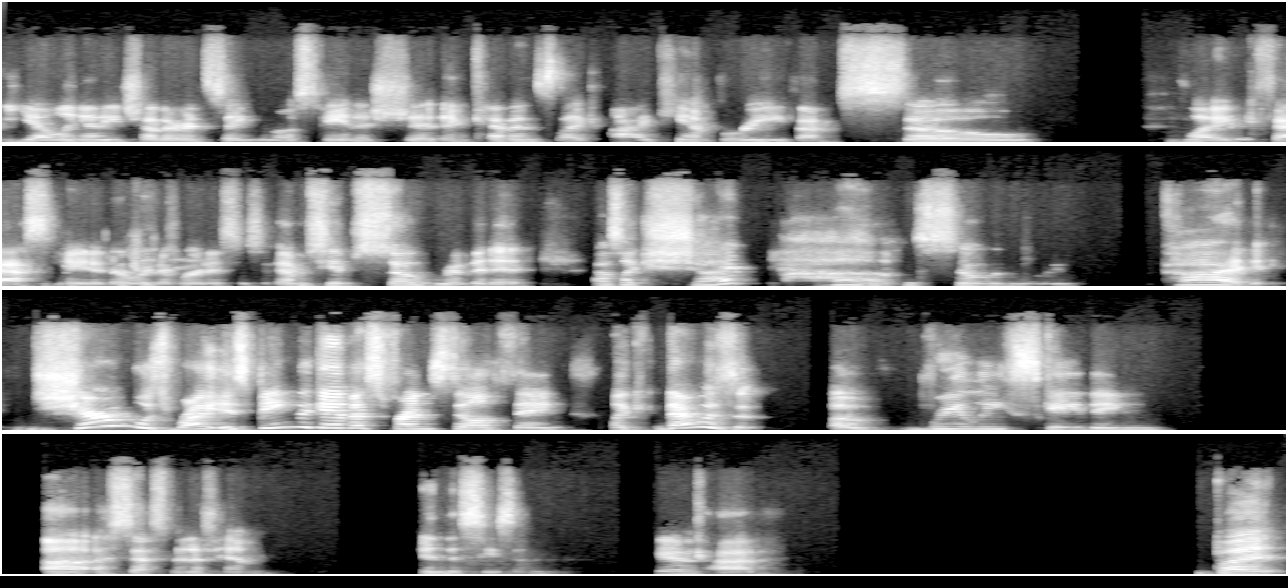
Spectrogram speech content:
yelling at each other and saying the most heinous shit, and Kevin's like, "I can't breathe. I'm so like fascinated or whatever it is. I'm, I'm so riveted." I was like, "Shut up, He's so annoying. God!" Cheryl was right. Is being the gay best friend still a thing? Like that was a, a really scathing uh, assessment of him in this season. Yeah. God. But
